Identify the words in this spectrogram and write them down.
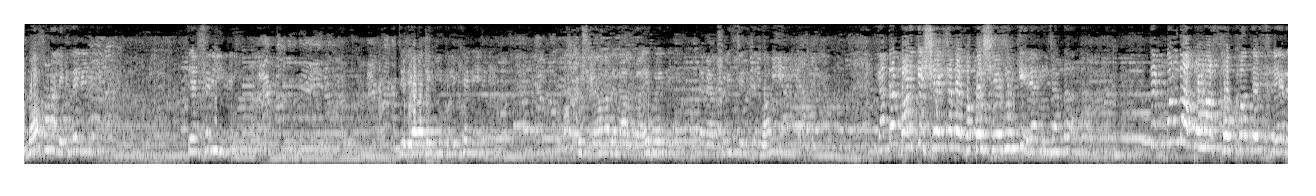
ਬਹੁਤ ਸੋਹਣਾ ਲਿਖਦੇ ਨੇ। ਤੇ ਅਕਸਰ ਹੀ ਜਿਹੜੇ ਉਹਨਾਂ ਦੇ ਗੀਤ ਲਿਖੇ ਨੇ ਕੁਝ ਉਹਨਾਂ ਦੇ ਨਾਲ ਗਾਏ ਹੋਏ ਨੇ, ਤੇ ਮੈਂ ਅਕਸਰ ਹੀ ਸਟੇਜ ਤੇ ਗਾਉਣੀ ਆ ਕਹਿੰਦੇ, ਬਣ ਕੇ ਸ਼ੇਰ ਕਦੇ ਬੱਬੇ ਸ਼ੇਰ ਨੂੰ ਘੇਰਿਆ ਨਹੀਂ ਜਾਂਦਾ। ਤੇ ਬੰਦਾ ਪਾਉਣਾ ਸੌਖਾ ਤੇ ਫੇਰ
